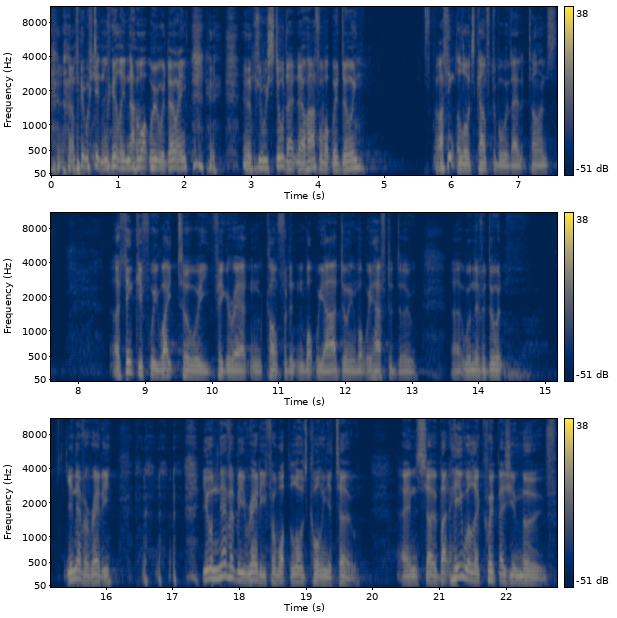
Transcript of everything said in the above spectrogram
I mean, we didn't really know what we were doing. we still don't know half of what we're doing. I think the Lord's comfortable with that at times. I think if we wait till we figure out and confident in what we are doing, what we have to do, uh, we'll never do it. You're never ready. You'll never be ready for what the Lord's calling you to. And so, but He will equip as you move.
